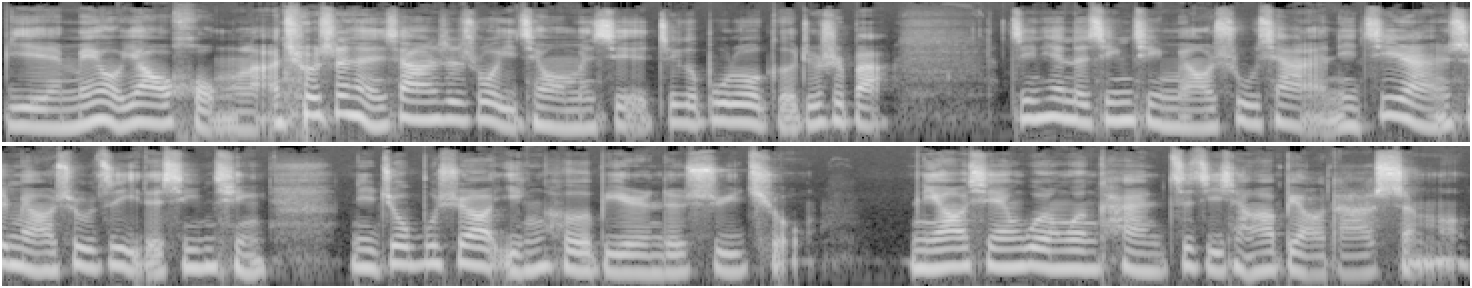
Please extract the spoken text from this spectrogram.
也没有要红啦，就是很像是说以前我们写这个部落格，就是把今天的心情描述下来。你既然是描述自己的心情，你就不需要迎合别人的需求，你要先问问看自己想要表达什么。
